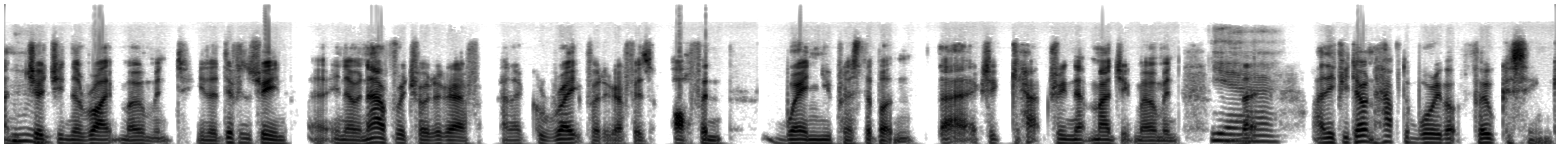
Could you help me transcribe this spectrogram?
and Mm. judging the right moment. You know, the difference between, uh, you know, an average photograph and a great photograph is often when you press the button, that actually capturing that magic moment. Yeah. And if you don't have to worry about focusing,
